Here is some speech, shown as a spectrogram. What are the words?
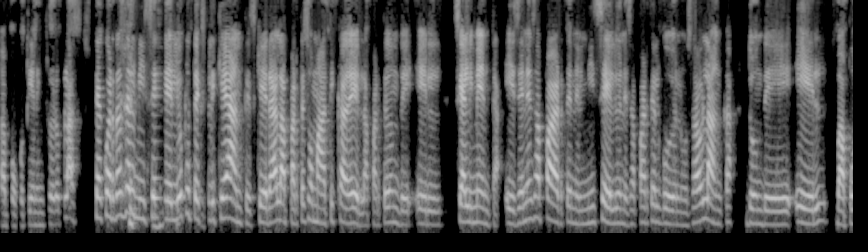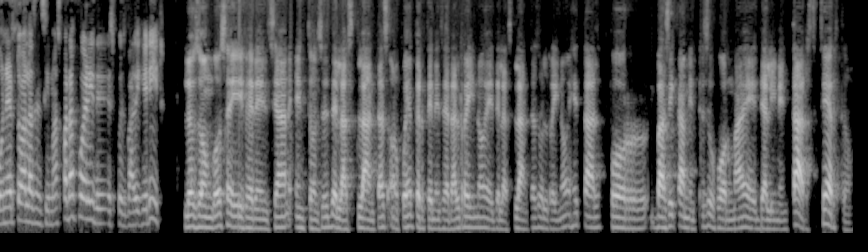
tampoco tienen cloroplastos. ¿Te acuerdas del micelio que te expliqué antes, que era la parte somática de él, la parte donde él se alimenta? Es en esa parte, en el micelio, en esa parte algodonosa blanca, donde él va a poner todas las enzimas para afuera y después va a digerir. Los hongos se diferencian entonces de las plantas o pueden pertenecer al reino de, de las plantas o el reino vegetal por básicamente su forma de, de alimentarse, ¿cierto?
